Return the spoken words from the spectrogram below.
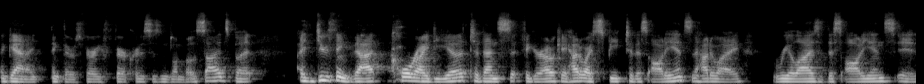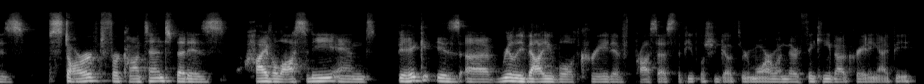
Again, I think there's very fair criticisms on both sides, but I do think that core idea to then sit, figure out, okay, how do I speak to this audience and how do I realize that this audience is starved for content that is high velocity and big is a really valuable creative process that people should go through more when they're thinking about creating IP.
